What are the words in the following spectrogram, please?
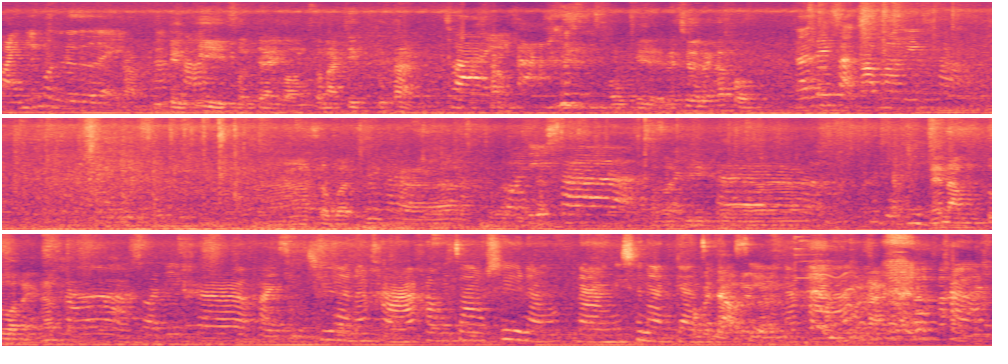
ฝ่ายนี้หมดเลยครับที่นะเป็นคะที่สนใจของสมาชิกทุกท่านใช่ค่ะ โอเคเดี๋ยวเชิญเลยครับผมได้เลยค่ะตามมาเลยค่ะ อ่าสวัสดีครับ สวัสดีค่ะ สวัสดีครับ แนะนำตัวหน่อยครับค่ะ สวัสดีค่ะ ฝ่ายสินเชื่อนะคะ ข้าพเจ้าชื่อนางนางนิชนันการจนาเสียนะคะค่ะส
